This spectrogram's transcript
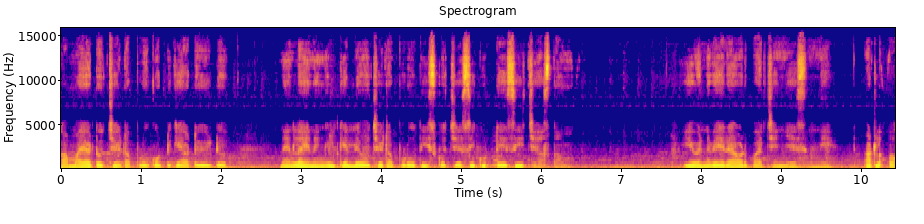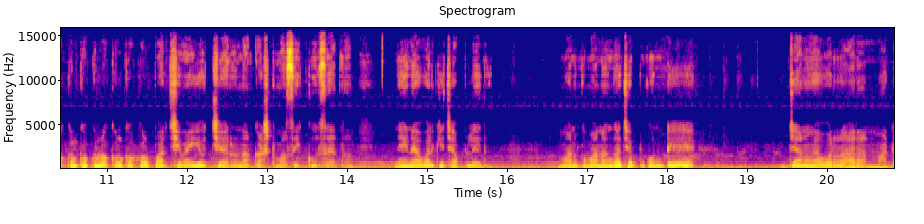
కమ్మాయి అటు వచ్చేటప్పుడు కొట్టుకి అటు ఇటు నేను లైనింగ్లకి వెళ్ళి వచ్చేటప్పుడు తీసుకొచ్చేసి కుట్టేసి ఇచ్చేస్తాము. ఈవెన్ వేరే ఆవిడ పరిచయం చేసింది. అట్లా ఒకరికొకరు ఒకరికొకరు పరిచయం అయ్యి వచ్చారు. నా కస్టమర్స్ ఎక్కువ శాతం. నేను ఎవరికి చెప్పలేదు. మనకు మనంగా చెప్పుకుంటే జనం ఎవరు రారనమాట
